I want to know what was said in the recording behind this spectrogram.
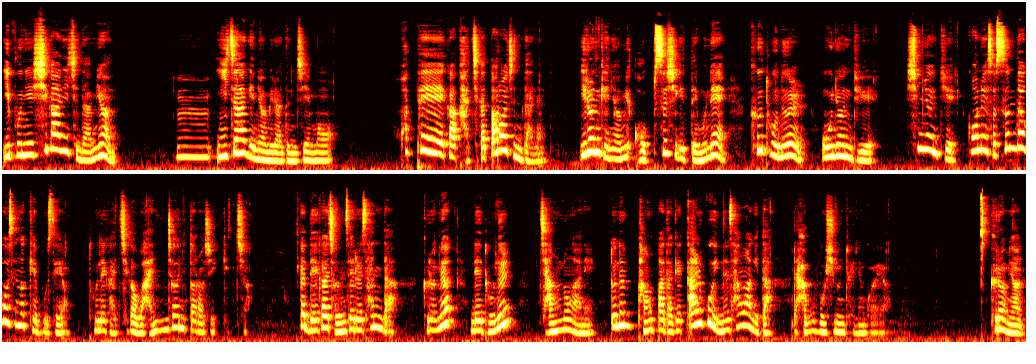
이분이 시간이 지나면 음, 이자 개념이라든지 뭐 화폐가 가치가 떨어진다는 이런 개념이 없으시기 때문에 그 돈을 5년 뒤에 10년 뒤에 꺼내서 쓴다고 생각해 보세요. 돈의 가치가 완전히 떨어져 있겠죠. 그러니까 내가 전세를 산다. 그러면 내 돈을 장롱 안에 또는 방바닥에 깔고 있는 상황이다. 라고 보시면 되는 거예요. 그러면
